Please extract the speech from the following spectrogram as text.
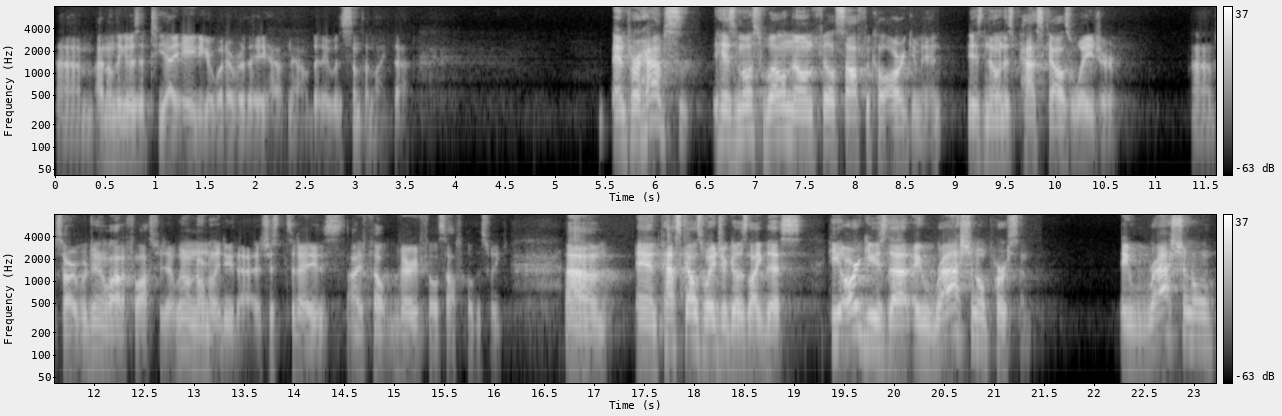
Um, I don't think it was a TI 80 or whatever they have now, but it was something like that. And perhaps his most well known philosophical argument is known as Pascal's wager. Um, sorry, we're doing a lot of philosophy today. We don't normally do that. It's just today's, I felt very philosophical this week. Um, and Pascal's wager goes like this He argues that a rational person, a rational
